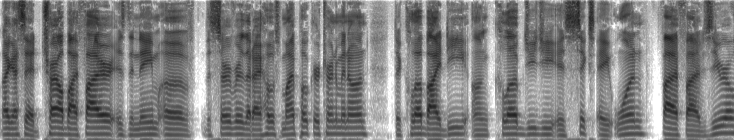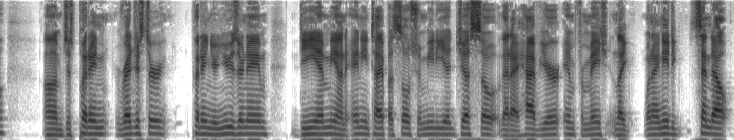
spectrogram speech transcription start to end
like I said, Trial by Fire is the name of the server that I host my poker tournament on. The club ID on Club GG is 681550. Um, just put in register, put in your username, DM me on any type of social media just so that I have your information. Like when I need to send out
